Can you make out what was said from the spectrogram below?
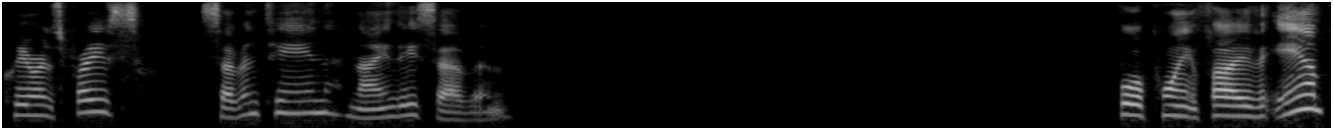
Clearance price $17.97. 4.5 amp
